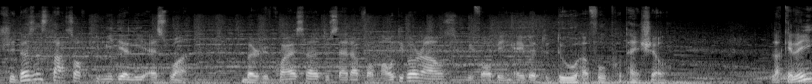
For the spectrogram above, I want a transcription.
she doesn't start off immediately as one, but requires her to set up for multiple rounds before being able to do her full potential. Luckily,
